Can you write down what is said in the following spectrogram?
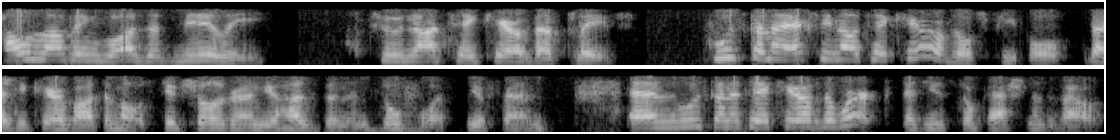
how loving was it really to not take care of that plate? Who's going to actually now take care of those people that you care about the most? Your children, your husband, and so forth, your friends. And who's going to take care of the work that you're so passionate about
